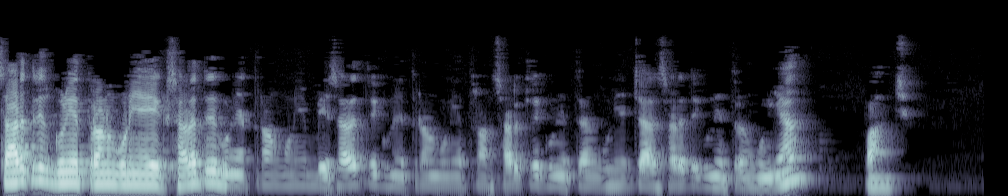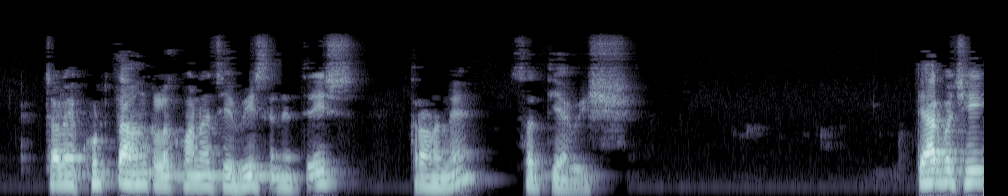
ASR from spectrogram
સાડત્રીસ ગુણ્યા ત્રણ ગુણ્યા એક, સાડત્રીસ ગુણ્યા ત્રણ ગુણ્યા બે, સાડત્રીસ ગુણ્યા ત્રણ ગુણ્યા ત્રણ, સાડત્રીસ ગુણ્યા ત્રણ ગુણ્યા ચાર, સાડત્રીસ ગુણ્યા ત્રણ ગુણ્યા પાંચ. ચાલો એ ખૂટતા અંક લખવાના છે વીસ અને ત્રીસ, ત્રણ અને સત્યાવીસ. ત્યાર પછી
